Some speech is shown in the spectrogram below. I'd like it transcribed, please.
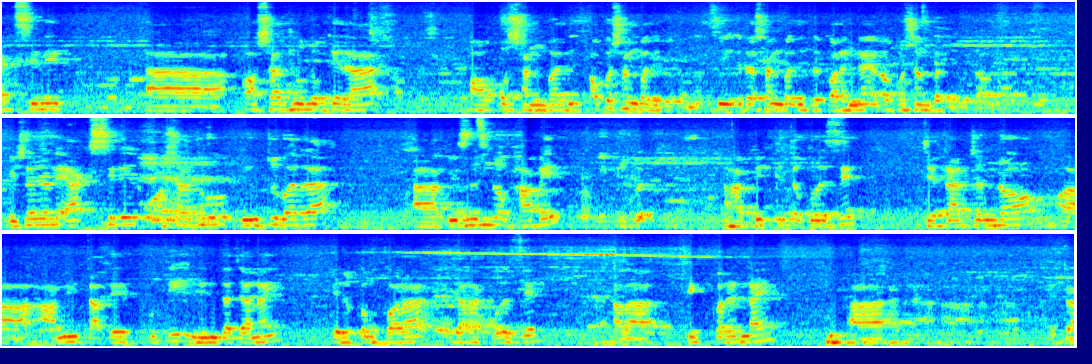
এক শ্রেণির অসাধু লোকেরা অপসাংবাদিক, অপসাংবাদিকতা না এটা সাংবাদিকতা করেন না অপসাংবাদিকতাও না। বিষয়টা হলো এক শ্রেণির অসাধু ইউটিউবাররা বিভিন্নভাবে বিকৃত করেছে। যেটার জন্য আমি তাদের প্রতি নিন্দা জানাই। এরকম করা যারা করেছেন তারা ঠিক করেন নাই। এটা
